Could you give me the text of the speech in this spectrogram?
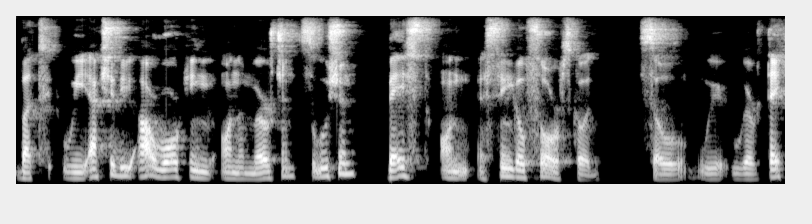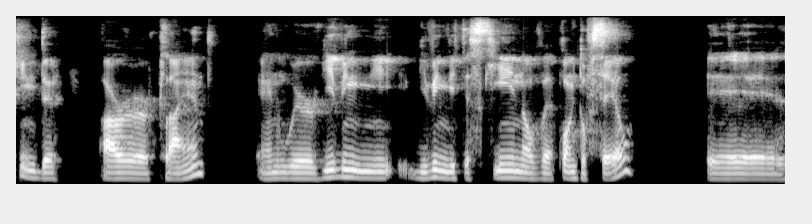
But we actually are working on a merchant solution based on a single source code. So we, we're taking the our client and we're giving giving it a skin of a point of sale, uh,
